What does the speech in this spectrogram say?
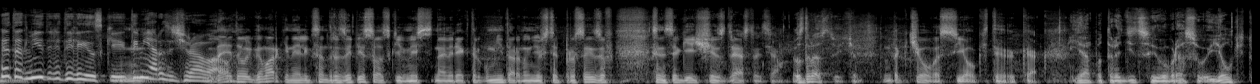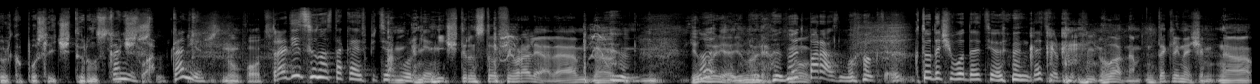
это Дмитрий Делинский. Ты меня разочаровал. А это Ольга Маркина и Александр Записоцкий вместе с нами, ректор гуманитарного университета профсоюзов. Александр Сергеевич, здравствуйте. Здравствуйте. Ну, так что у вас с елки-то как? Я по традиции выбрасываю елки только после 14 числа. Конечно, конечно. Ну, вот. Традиция у нас такая в А, Петербурге. Не 14 февраля, да? Января, января. Ну, Ну, это по-разному. Кто- до чего дотер- дотерпит. Ладно, так или иначе, а,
